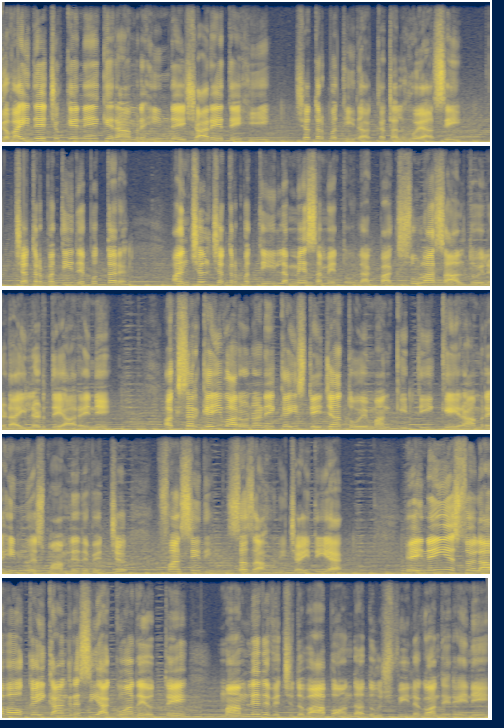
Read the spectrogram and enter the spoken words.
ਗਵਾਹੀ ਦੇ ਚੁੱਕੇ ਨੇ ਕਿ ਰਾਮ ਰਹੀਮ ਦੇ ਇਸ਼ਾਰੇ ਤੇ ਹੀ ਛਤਰਪਤੀ ਦਾ ਕਤਲ ਹੋਇਆ ਸੀ। ਛਤਰਪਤੀ ਦੇ ਪੁੱਤਰ। ਅੰਸ਼ਲ ਛਤਰਪਤੀ ਲੰਮੇ ਸਮੇਂ ਤੋਂ ਲਗਭਗ 16 ਸਾਲ ਤੋਂ ਇਹ ਲੜਾਈ ਲੜਦੇ ਆ ਰਹੇ ਨੇ। ਅਕਸਰ ਕਈ ਵਾਰ ਉਹਨਾਂ ਨੇ ਕਈ ਸਟੇਜਾਂ ਤੋਂ ਇਹ ਮੰਗ ਕੀਤੀ ਕਿ ਰਾਮ ਰਹੀਮ ਨੂੰ ਇਸ ਮਾਮਲੇ ਦੇ ਵਿੱਚ ਫਾਂਸੀ ਦੀ ਸਜ਼ਾ ਹੋਣੀ ਚਾਹੀਦੀ ਹੈ। ਇਹ ਨਹੀਂ, ਇਸ ਤੋਂ ਇਲਾਵਾ ਉਹ ਕਈ ਕਾਂਗਰਸੀ ਆਗੂਆਂ ਦੇ ਉੱਤੇ ਮਾਮਲੇ ਦੇ ਵਿੱਚ ਦਬਾਅ ਪਾਉਣ ਦਾ ਦੋਸ਼ ਵੀ ਲਗਾਉਂਦੇ ਰਹੇ ਨੇ।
